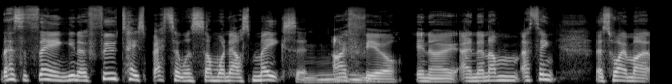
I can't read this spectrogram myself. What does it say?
that's the thing, you know, food tastes better when someone else makes it. I Mm. feel, you know, and then I'm, I think that's why my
